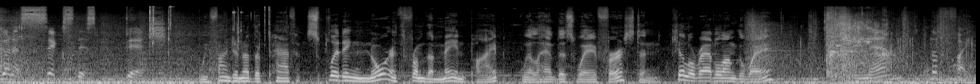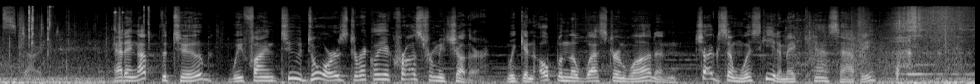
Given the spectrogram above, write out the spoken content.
Gonna six this bitch. We find another path splitting north from the main pipe. We'll head this way first and kill a rat along the way. And then the fight started. Heading up the tube, we find two doors directly across from each other. We can open the western one and chug some whiskey to make Cass happy.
